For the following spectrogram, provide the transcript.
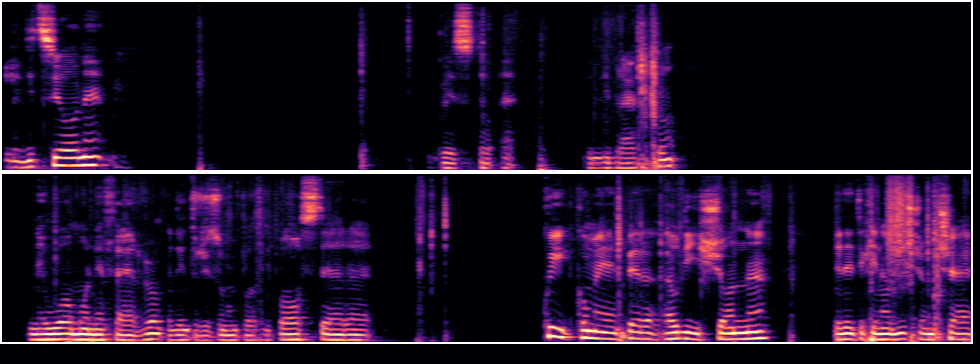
l'edizione. Questo è il libretto. Né uomo né ferro dentro ci sono un po' di poster. Qui come per audition vedete che in audition c'è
